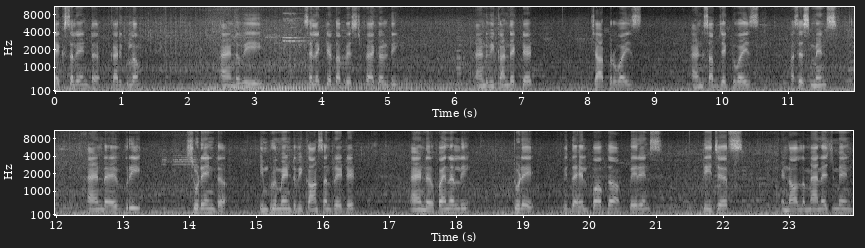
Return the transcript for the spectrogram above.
excellent uh, curriculum and we selected the best faculty and we conducted chapter wise and subject wise assessments and every student improvement we concentrated and finally today with the help of the parents teachers and all the management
